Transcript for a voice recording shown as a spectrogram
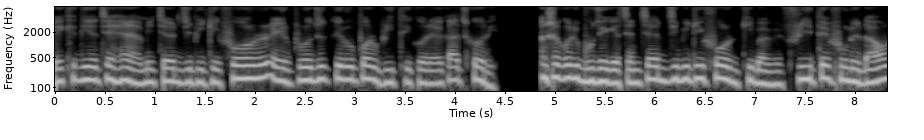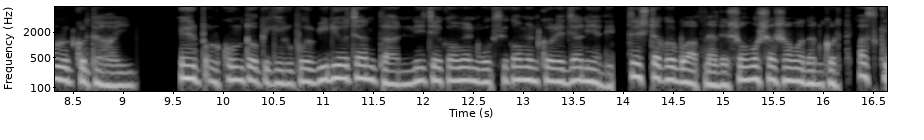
লিখে দিয়েছে হ্যাঁ আমি ChatGPT 4 এর প্রযুক্তির উপর ভিত্তি করে কাজ করি। আশা করি বুঝে গেছেন, ChatGPT 4 কীভাবে ফ্রিতে ফোনে ডাউনলোড করতে হয়। এরপর কোন টপিকের উপর ভিডিও চান, তার নিচে কমেন্ট বক্সে কমেন্ট করে জানিয়ে দিন। চেষ্টা করব আপনাদের সমস্যা সমাধান করতে। আজকে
